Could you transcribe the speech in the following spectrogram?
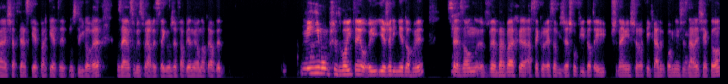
e, siatkarskie parkiety plus ligowe, zdają sobie sprawę z tego, że Fabian miał naprawdę minimum przyzwoity, jeżeli nie dobry, sezon w barwach Asseco Resowi Rzeszów i do tej przynajmniej szerokiej kadry powinien się znaleźć jako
